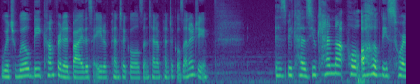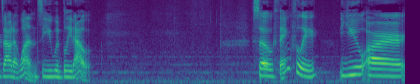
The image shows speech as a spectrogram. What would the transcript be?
which will be comforted by this Eight of Pentacles and Ten of Pentacles energy, is because you cannot pull all of these swords out at once. You would bleed out. So, thankfully, you are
